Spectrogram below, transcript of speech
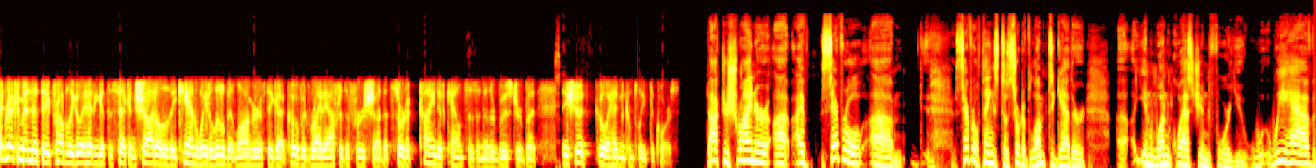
I'd recommend that they probably go ahead and get the second shot, although they can wait a little bit longer if they got COVID right after the first shot. That sort of kind of counts as another booster, but they should go ahead and complete the course. Dr. Shriner, uh, I've several um, several things to sort of lump together uh, in one question for you. We have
